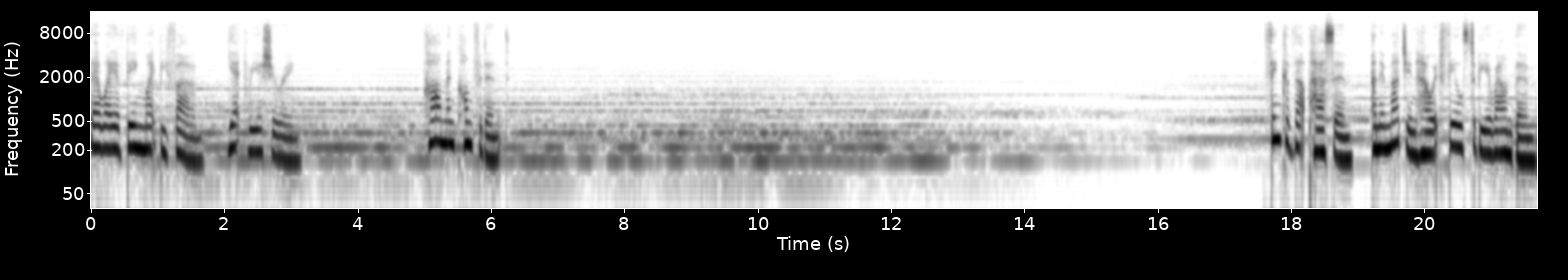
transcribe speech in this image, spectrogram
Their way of being might be firm, yet reassuring. Calm and confident. Think of that person and imagine how it feels to be around them.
